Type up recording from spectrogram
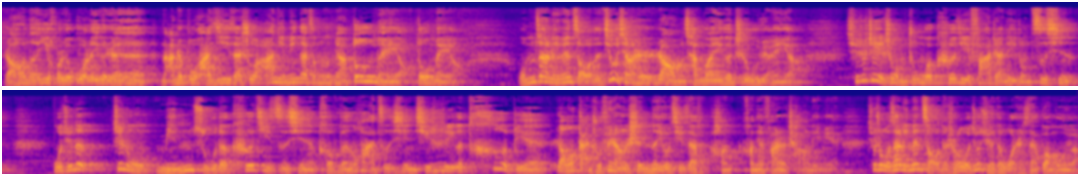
然后呢，一会儿又过来一个人拿着步话机在说啊，你们应该怎么怎么样，都没有，都没有。我们在里面走的就像是让我们参观一个植物园一样。其实这也是我们中国科技发展的一种自信。我觉得这种民族的科技自信和文化自信，其实是一个特别让我感触非常深的。尤其在航航天发射场里面，就是我在里面走的时候，我就觉得我是在逛公园，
